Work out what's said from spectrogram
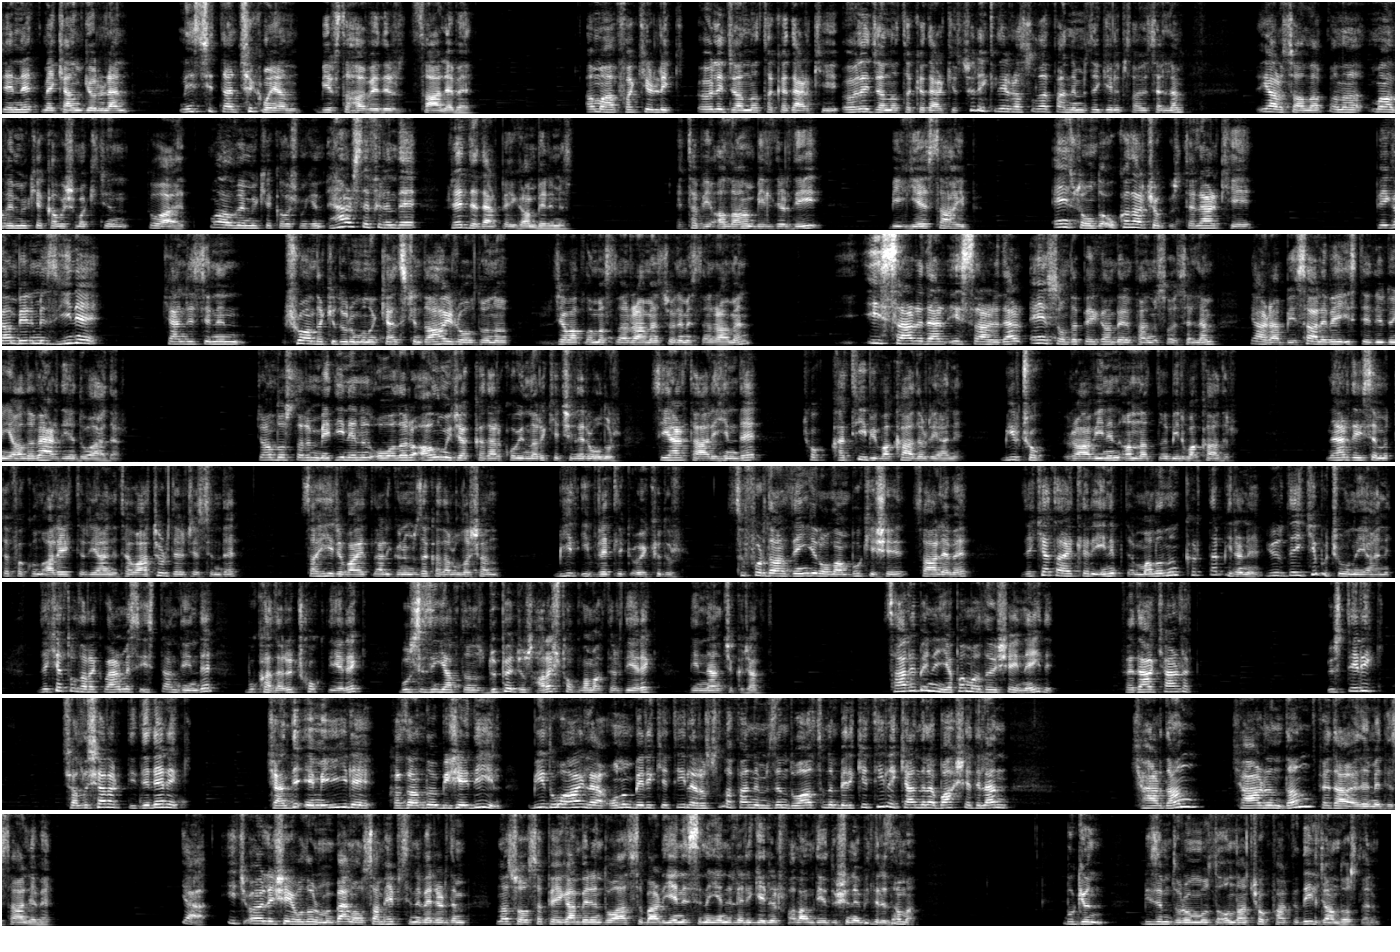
Cennet mekan görülen, mescitten çıkmayan bir sahabedir Salebe. Ama fakirlik öyle canına tak eder ki, öyle canına tak eder ki sürekli Resulullah Efendimiz'e gelip sallallahu aleyhi ve sellem Ya Resulallah bana mal ve mülke kavuşmak için dua et. Mal ve mülke kavuşmak için her seferinde reddeder Peygamberimiz. E tabi Allah'ın bildirdiği bilgiye sahip. En sonunda o kadar çok üsteler ki Peygamberimiz yine kendisinin şu andaki durumunun kendisi için daha hayırlı olduğunu cevaplamasına rağmen, söylemesine rağmen ısrar eder, ısrar eder. En sonunda Peygamber Efendimiz sallallahu aleyhi ve sellem Ya Rabbi Salih istediği dünyalı ver diye dua eder. Can dostlarım Medine'nin ovaları almayacak kadar koyunları keçileri olur. Siyer tarihinde çok kati bir vakadır yani. Birçok ravinin anlattığı bir vakadır. Neredeyse müttefakun aleyhtir yani tevatür derecesinde sahih rivayetler günümüze kadar ulaşan bir ibretlik öyküdür. Sıfırdan zengin olan bu kişi Salebe zekat ayetleri inip de malının kırkta birini, yüzde iki buçuğunu yani zekat olarak vermesi istendiğinde bu kadarı çok diyerek bu sizin yaptığınız düpedüz haraç toplamaktır diyerek dinden çıkacaktı. Salebe'nin yapamadığı şey neydi? Fedakarlık. Üstelik çalışarak, didinerek, kendi emeğiyle kazandığı bir şey değil, bir duayla, onun bereketiyle, Resul Efendimizin duasının bereketiyle kendine bahşedilen kardan, karından feda edemedi Salebe. Ya hiç öyle şey olur mu? Ben olsam hepsini verirdim. Nasıl olsa peygamberin duası var, yenisine yenileri gelir falan diye düşünebiliriz ama bugün bizim durumumuz da ondan çok farklı değil can dostlarım.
